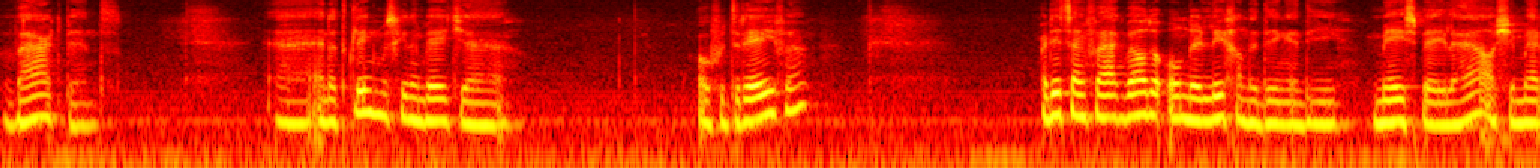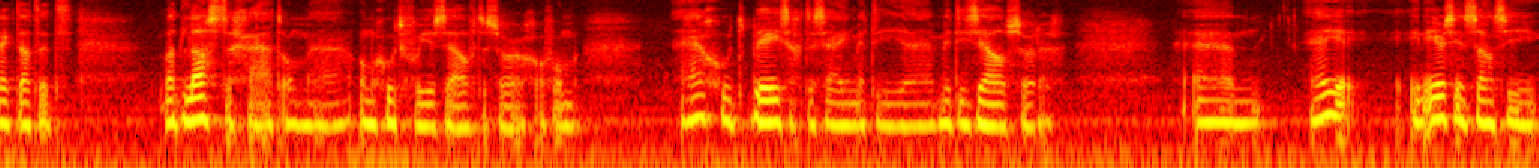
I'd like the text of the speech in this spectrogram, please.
waard bent? Uh, en dat klinkt misschien een beetje overdreven. Maar dit zijn vaak wel de onderliggende dingen die meespelen. Hè? Als je merkt dat het wat lastig gaat om, uh, om goed voor jezelf te zorgen. Of om hè, goed bezig te zijn met die, uh, met die zelfzorg. Hè, in eerste instantie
